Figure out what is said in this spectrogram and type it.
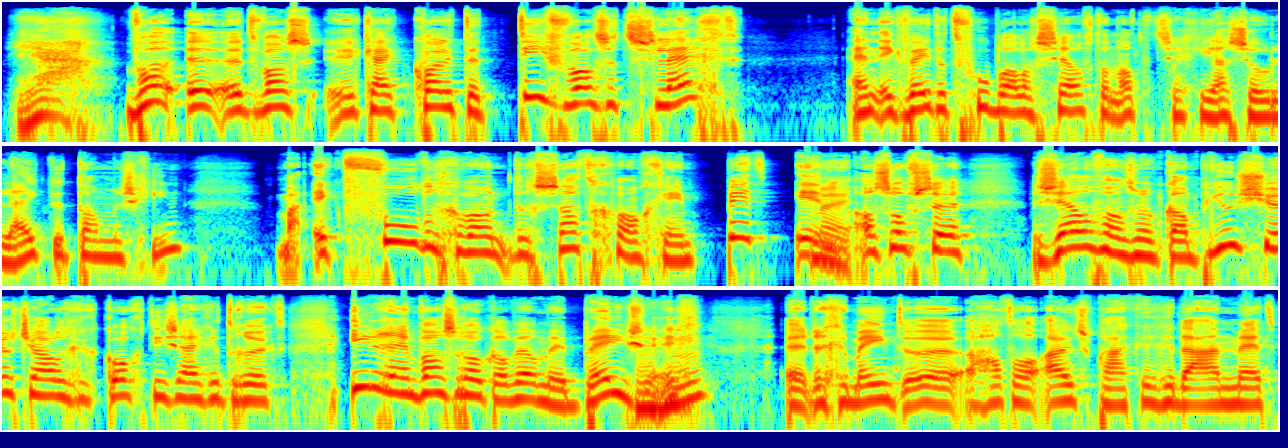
Ja, Wat, eh, het was, eh, kijk, kwalitatief was het slecht. En ik weet dat voetballers zelf dan altijd zeggen, ja, zo lijkt het dan misschien. Maar ik voelde gewoon, er zat gewoon geen pit in. Nee. Alsof ze zelf al zo'n kampioenshirtje hadden gekocht, die zijn gedrukt. Iedereen was er ook al wel mee bezig. Mhm. Eh, de gemeente had al uitspraken gedaan met,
